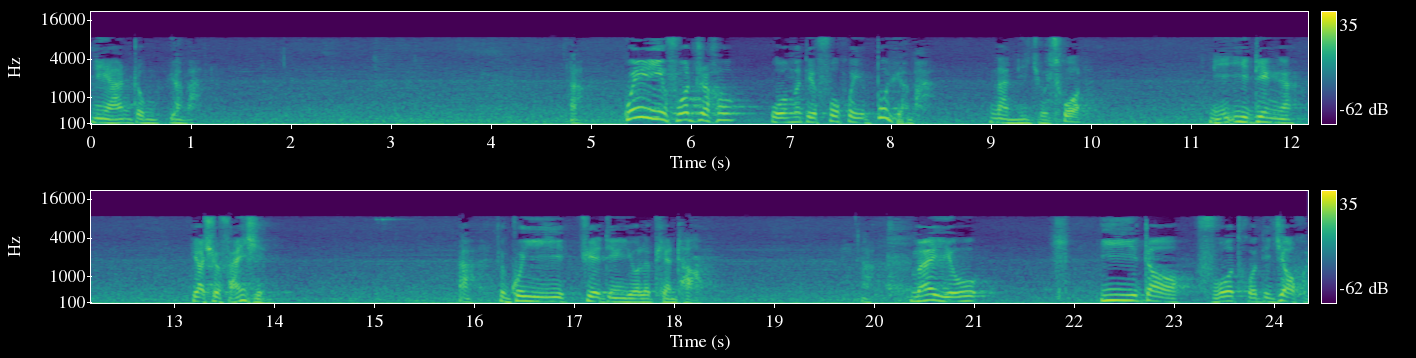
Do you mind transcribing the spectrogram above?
两种圆满。皈依佛之后，我们的福慧不圆满，那你就错了。你一定啊，要去反省。啊，这皈依决定有了偏差，啊，没有依照佛陀的教诲，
